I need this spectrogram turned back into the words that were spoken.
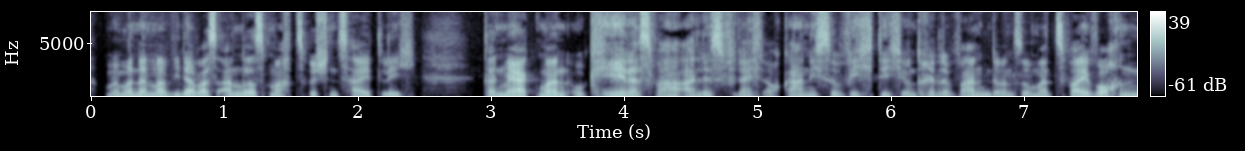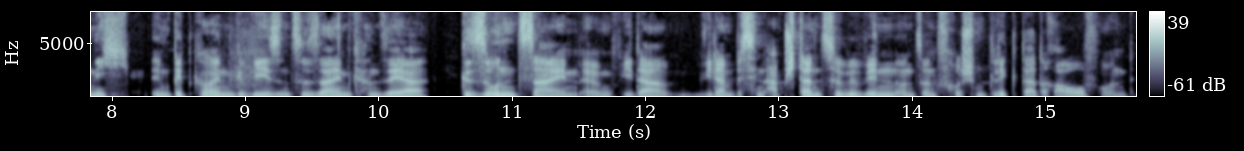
Und wenn man dann mal wieder was anderes macht zwischenzeitlich, dann merkt man, okay, das war alles vielleicht auch gar nicht so wichtig und relevant und so mal zwei Wochen nicht in Bitcoin gewesen zu sein, kann sehr gesund sein, irgendwie da wieder ein bisschen Abstand zu gewinnen und so einen frischen Blick da drauf. Und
